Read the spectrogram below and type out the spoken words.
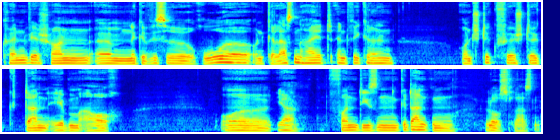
können wir schon ähm, eine gewisse Ruhe und Gelassenheit entwickeln und Stück für Stück dann eben auch äh, ja von diesen Gedanken loslassen.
